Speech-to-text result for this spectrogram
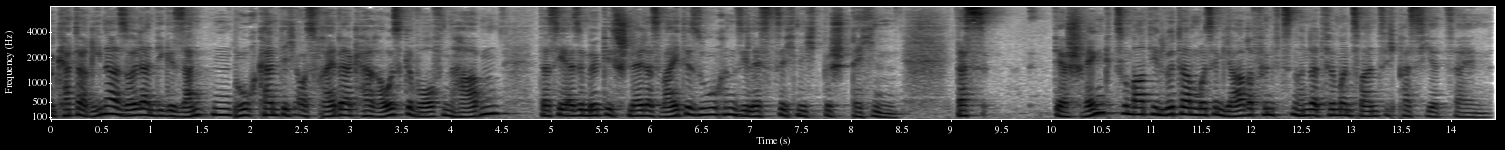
Und Katharina soll dann die Gesandten hochkantig aus Freiberg herausgeworfen haben, dass sie also möglichst schnell das Weite suchen. Sie lässt sich nicht bestechen. Das, der Schwenk zu Martin Luther muss im Jahre 1525 passiert sein.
